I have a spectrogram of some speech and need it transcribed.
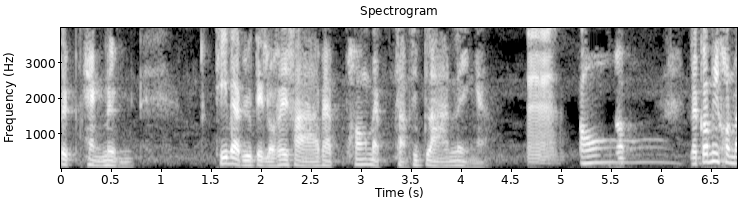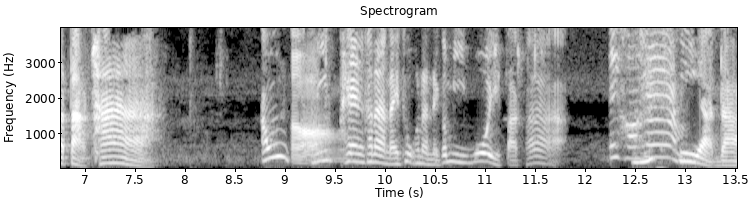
ตึกแห่งหนึ่ง ที่แบบอยู่ติดรถไฟฟ้าแบบห้องแบบสามสิบล้านอะไรอย่างเงี้ยอ่าอ๋อแล้วก็มีคนมาตากผ้า เอ้าอ๋อนี่แพงขนาดไหนถูกขนาดไหนก็มีโว้ยตากผ้า เฮ้ยเขาห้ามพี่อะด่า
